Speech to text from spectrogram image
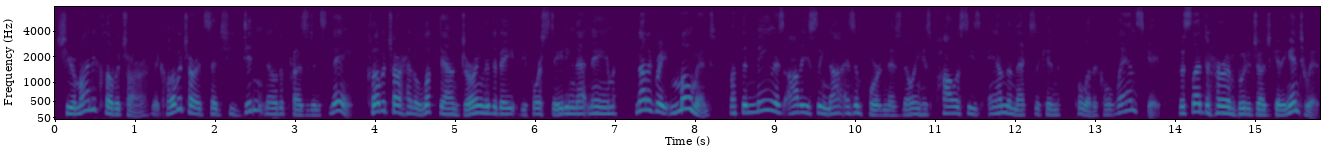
She reminded Klobuchar that Klobuchar had said she didn't know the president's name. Klobuchar had a look down during the debate before stating that name. Not a great moment, but the name is obviously not as important as knowing his policies and the Mexican political landscape. This led to her and Buttigieg getting into it.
